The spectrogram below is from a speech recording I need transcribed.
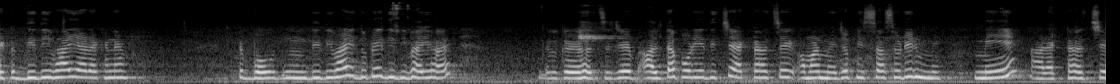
একটা দিদি ভাই আর এখানে একটা বউ দিদি ভাই দুটোই দিদি ভাই হয় হচ্ছে যে আলতা পরিয়ে দিচ্ছে। একটা হচ্ছে আমার মেজো পিস শাশুড়ির মেয়ে আর একটা হচ্ছে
